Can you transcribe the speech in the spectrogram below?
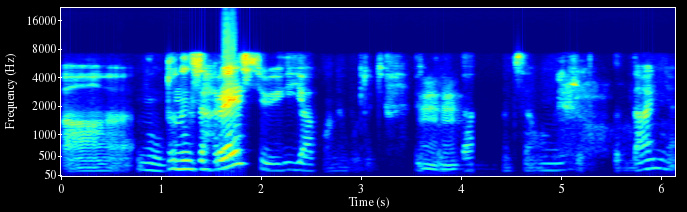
а, ну, до них з агресією, і як вони будуть відповідати на це. У них же завдання.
